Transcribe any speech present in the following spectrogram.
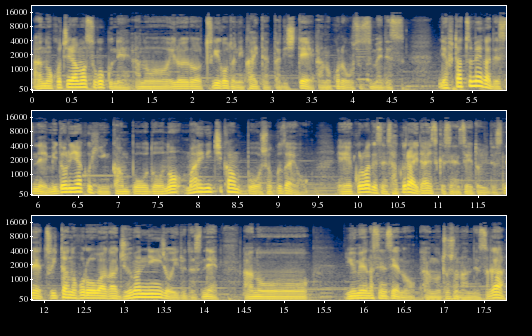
あの、こちらもすごくね、あの、いろいろ次ごとに書いてあったりして、あの、これおすすめです。で、二つ目がですね、緑薬品漢方堂の毎日漢方食材法。えー、これはですね、桜井大輔先生というですね、ツイッターのフォロワーが10万人以上いるですね、あのー有名な先生のあの著書なんですが、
